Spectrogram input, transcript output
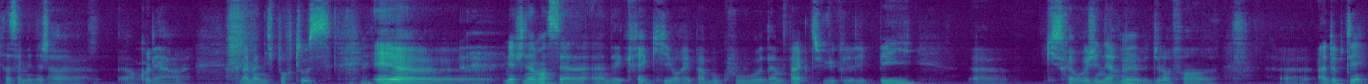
ça, ça met déjà euh, en colère euh, la manif pour tous. Et, euh, mais finalement, c'est un, un décret qui n'aurait pas beaucoup d'impact vu que les pays euh, qui seraient originaires de, l'enfant euh, euh, adopté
